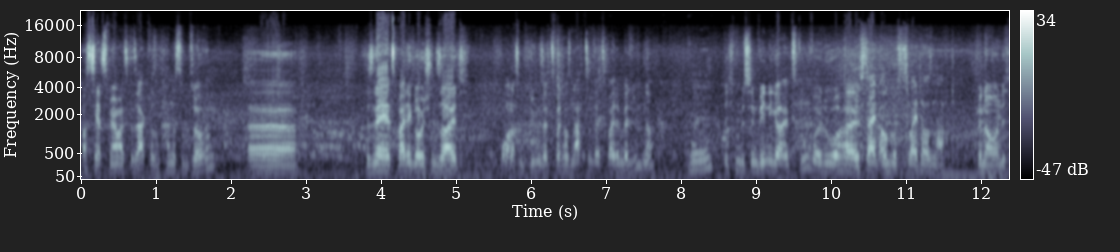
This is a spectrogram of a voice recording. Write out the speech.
was jetzt mehrmals gesagt, wir sind Hannes und Sören. Äh, wir sind ja jetzt beide, glaube ich, schon seit, boah, lass mich lügen, seit 2018 sind wir jetzt beide in Berlin, ne? Mhm. Ich ein bisschen weniger als du, weil du halt... Ich seit August 2008. Genau, und ich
